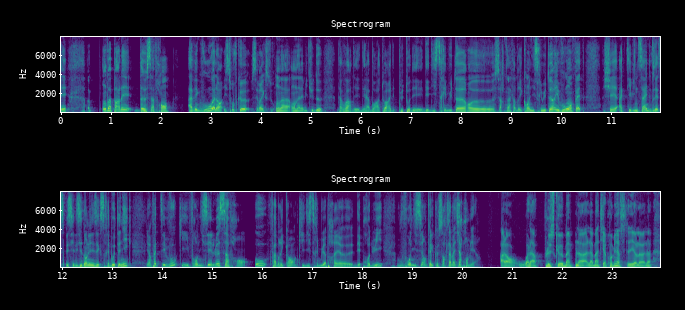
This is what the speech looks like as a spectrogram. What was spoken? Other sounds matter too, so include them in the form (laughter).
Euh, on va parler de Safran avec vous. Alors, il se trouve que c'est vrai qu'on a, on a l'habitude d'avoir des, laboratoires et plutôt des, distributeurs, euh, certains fabricants et distributeurs. Et vous, en fait, chez Active Insight, vous êtes spécialisé dans les extraits botaniques. Et en fait, c'est vous qui fournissez le safran aux fabricants qui distribuent après euh, des produits. Vous fournissez en quelque sorte la matière première. Alors voilà, plus que même la, matière première, c'est-à-dire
